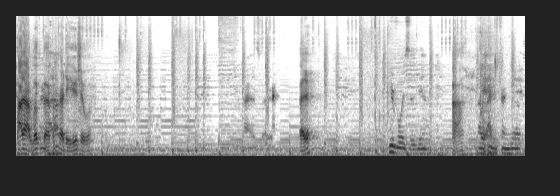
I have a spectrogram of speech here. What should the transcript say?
How'd that look though compared to usual? Better. Better? Your voice is, yeah. Uh, I, I just turned it up.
